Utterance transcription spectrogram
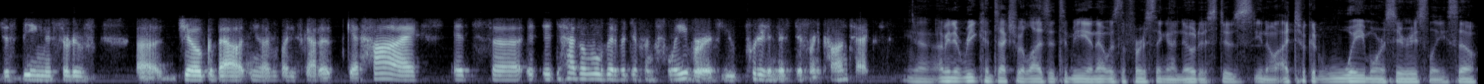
just being this sort of uh, joke about you know everybody's got to get high. It's uh, it, it has a little bit of a different flavor if you put it in this different context. Yeah, I mean, it recontextualized it to me, and that was the first thing I noticed. Is you know, I took it way more seriously. So,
